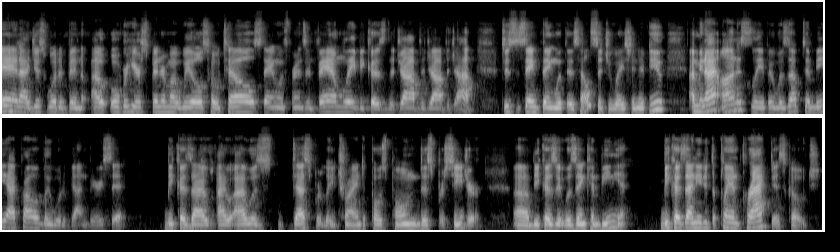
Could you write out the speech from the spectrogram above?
and I just would have been out over here spinning my wheels, hotel, staying with friends and family because the job, the job, the job. Just the same thing with this health situation. If you, I mean, I honestly, if it was up to me, I probably would have gotten very sick because I, I, I was desperately trying to postpone this procedure uh, because it was inconvenient because I needed to plan practice, coach.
